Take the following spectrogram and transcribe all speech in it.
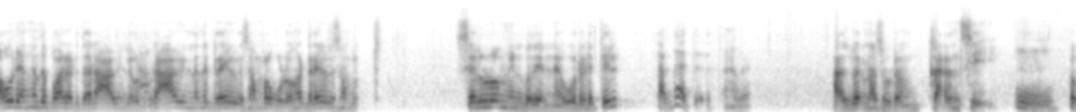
அவர் எங்கேருந்து பால் எடுத்தாரு? ஆவினில் கொடுப்பாரு. ஆவின்லேருந்து டிரைவருக்கு சம்பளம் கொடுவாங்க. டிரைவருக்கு சம்பளம் செல்வம் என்பது என்ன? ஒரு இடத்தில் தங்காது. அது அது பேர் என்ன சொல்கிறாங்க கரன்சி. இப்போ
